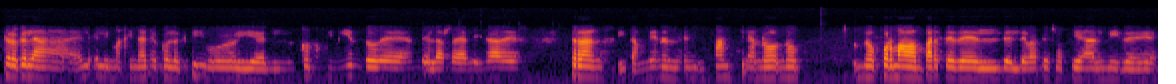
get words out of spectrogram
creo que la- el, el imaginario colectivo y el conocimiento de, las realidades trans y también en la infancia no, no, no formaban parte del, del debate social ni de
